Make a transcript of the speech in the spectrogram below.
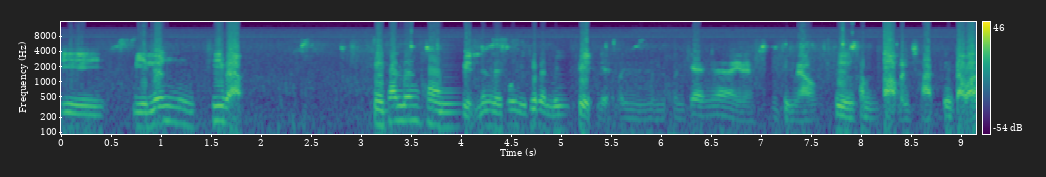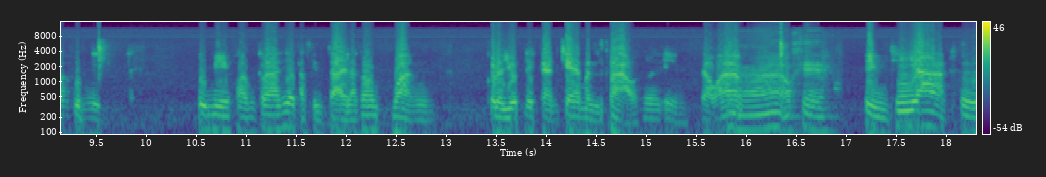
มีมีเรื่องที่แบบคือถ้าเรื่องโควิดเรื่องอะไรพวกนี้ที่เป็นวิกฤตเนี่ยมันมันมันแก้ง่ายนะจริงๆแล้ว คือคำตอบมันชัดเพียงแต่ว่าคุณมีคุณมีความกล้าที่จะตัดสินใจ แล้วก็วางกลยุทธ์ในการแก้มันหรือเปล่าเท่านั้นเอง แต่ว่าอ่าโอเค สิ่งที่ยากคือ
